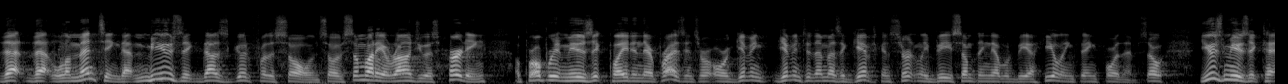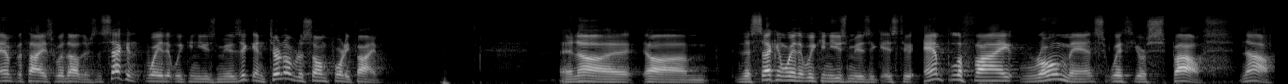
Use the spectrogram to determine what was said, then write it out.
that, that lamenting, that music does good for the soul. And so if somebody around you is hurting, appropriate music played in their presence or, or giving, given to them as a gift can certainly be something that would be a healing thing for them. So use music to empathize with others. The second way that we can use music, and turn over to Psalm 45. And uh, um, the second way that we can use music is to amplify romance with your spouse. Now,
